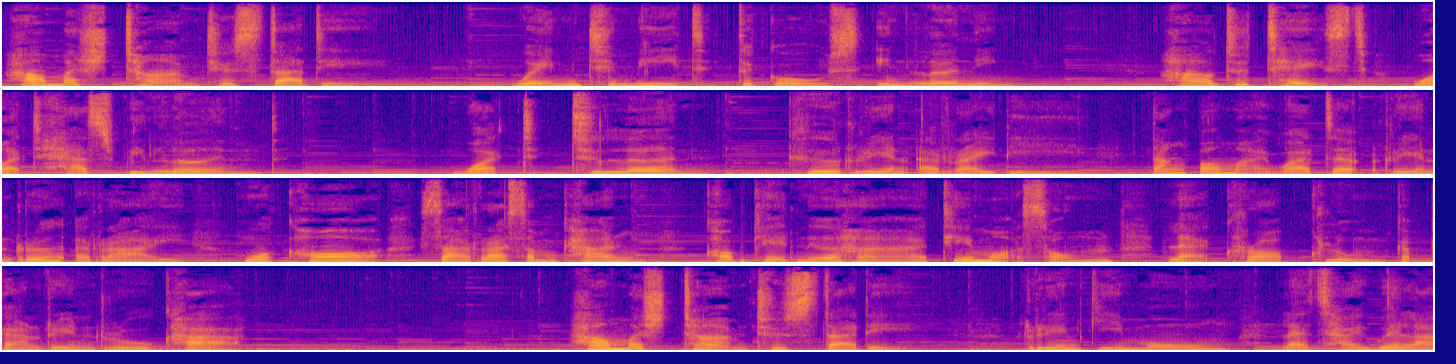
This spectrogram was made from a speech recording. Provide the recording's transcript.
how much time to study when to meet the goals in learning how to taste what has been learned what to learn คือเรียนอะไรดี ตั้งเป้าหมายว่าจะเรียนเรื่องอะไร หัวข้อ สาระสำคัญ ขอบเขตเนื้อหาที่เหมาะสม และครอบคลุมกับการเรียนรู้ค่ะ how much time to study เรียนกี่โมง และใช้เวลา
